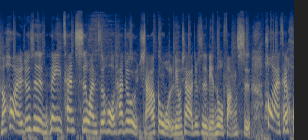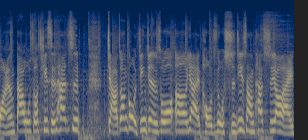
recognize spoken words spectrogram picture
然后后来就是那一餐吃完之后，他就想要跟我留下就是联络方式。后来才恍然大悟，说其实他是假装跟我经纪人说，呃，要来投资我，实际上他是要来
